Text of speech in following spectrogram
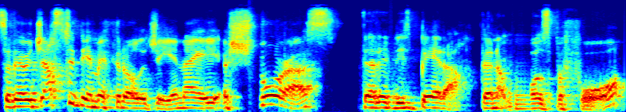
So they adjusted their methodology and they assure us that it is better than it was before.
